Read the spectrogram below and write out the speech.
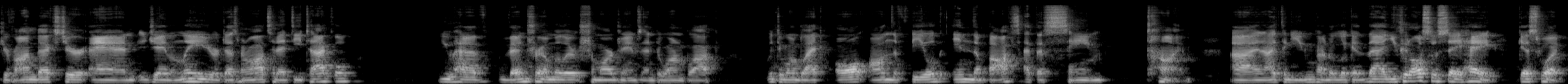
Gervon Dexter and Jalen Lee or Desmond Watson at D tackle. You have Ventrell Miller, Shamar James, and Diwun Black with Diwun Black all on the field in the box at the same time. Uh, and I think you can kind of look at that. You could also say, hey, guess what?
